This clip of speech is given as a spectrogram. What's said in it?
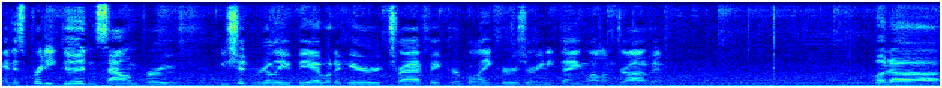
and it's pretty good and soundproof. You shouldn't really be able to hear traffic or blinkers or anything while I'm driving. But uh,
